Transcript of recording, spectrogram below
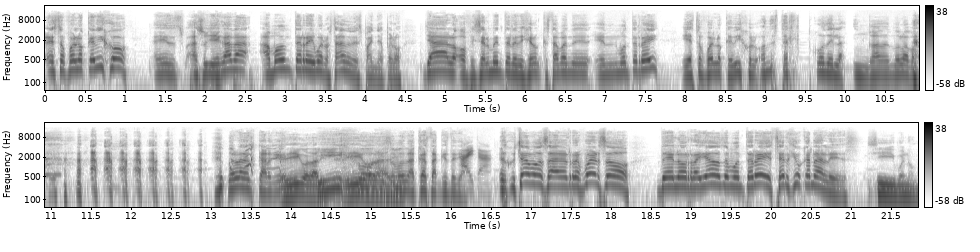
esto fue lo que dijo a su llegada a Monterrey. Bueno, estaban en España, pero ya lo- oficialmente le dijeron que estaban en, en Monterrey y esto fue lo que dijo. ¿Dónde está el hijo de la ingada? No la bajé. no la descargué. Te digo, Dari, te Hijo digo, de su. Acá está, aquí está ya. Ahí está. Escuchamos al refuerzo de los Rayados de Monterrey, Sergio Canales. Sí, bueno,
